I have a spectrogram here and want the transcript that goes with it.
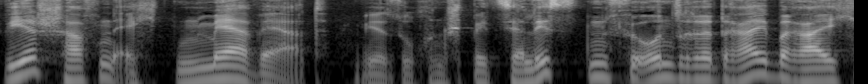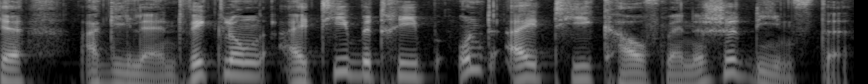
wir schaffen echten Mehrwert. Wir suchen Spezialisten für unsere drei Bereiche agile Entwicklung, IT-Betrieb und IT-kaufmännische Dienste.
